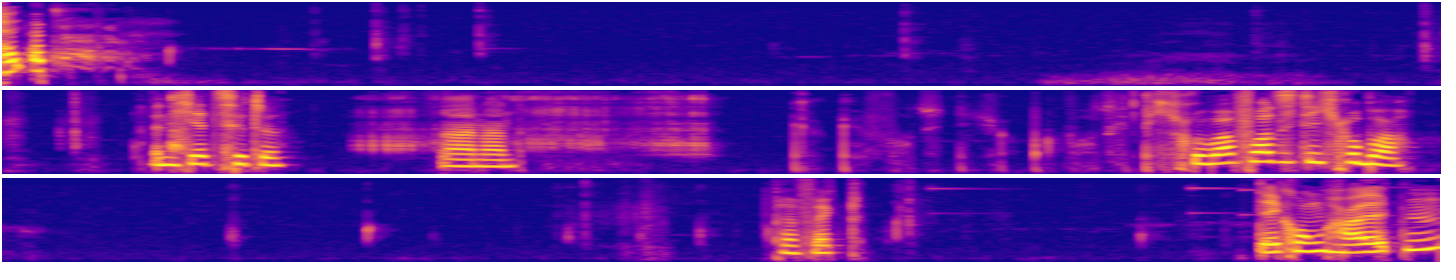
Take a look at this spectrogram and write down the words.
Hau ab! Wenn ich jetzt hitte. Ah, nein. Okay, vorsichtig rüber, vorsichtig rüber, vorsichtig rüber. Perfekt. Deckung halten.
